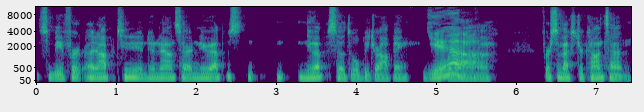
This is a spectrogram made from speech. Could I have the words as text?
this will be for an opportunity to announce our new episode. New episodes we'll be dropping. Yeah. For, uh, for some extra content.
